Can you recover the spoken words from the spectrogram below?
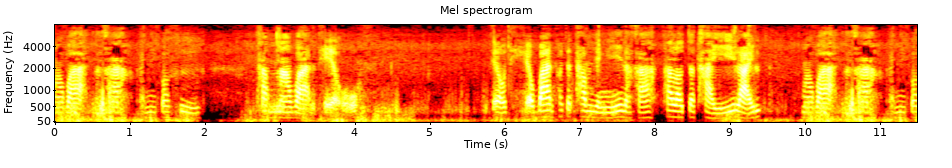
มาหวานนะคะ อันนี้ก็คือทำนาหวานแถว แถวแถวบ้านเขาจะทำอย่างนี้นะคะ ถ้าเราจะไถหลาย มาหวานนะคะ อันนี้ก็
